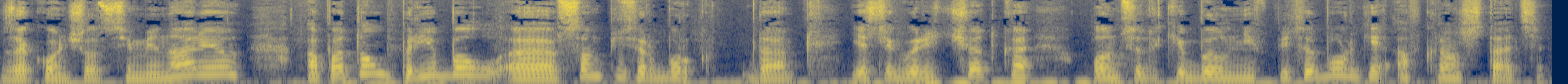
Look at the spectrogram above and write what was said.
закончил семинарию, а потом прибыл э, в Санкт-Петербург. Да, если говорить четко, он все-таки был не в Петербурге, а в Кронштадте.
